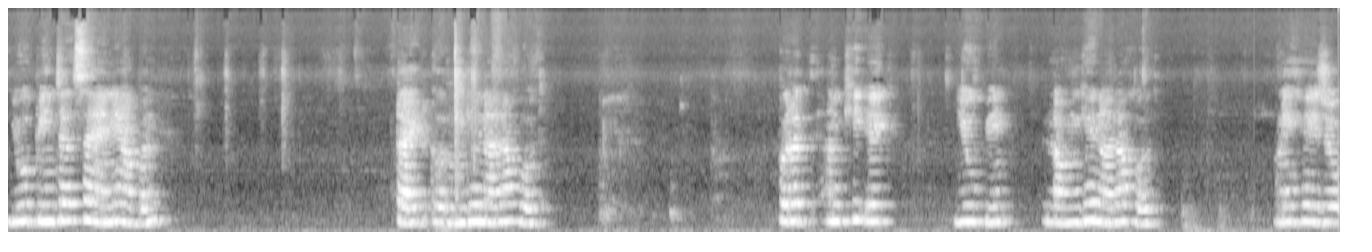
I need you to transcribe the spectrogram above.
यू पिनच्या सहाय्याने आपण टाईट करून घेणार आहोत. परत आणखी एक यू पिन लावून घेणार आहोत. आणि हे जो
